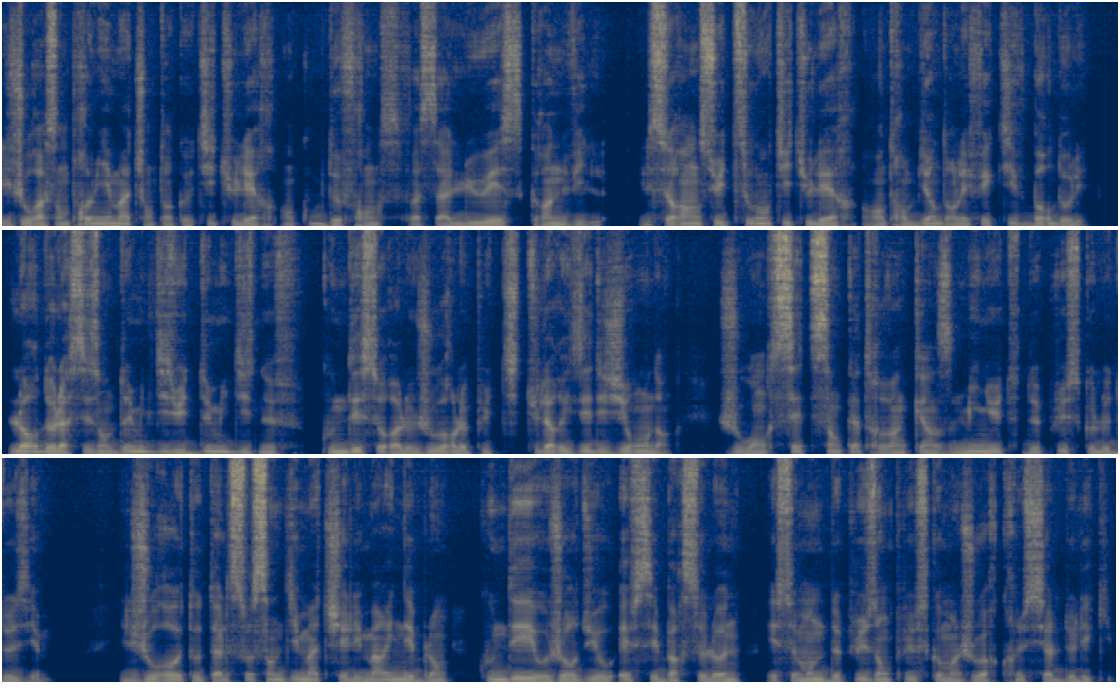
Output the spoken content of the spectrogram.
Il jouera son premier match en tant que titulaire en Coupe de France face à l'US Grandville. Il sera ensuite souvent titulaire, rentrant bien dans l'effectif bordelais. Lors de la saison 2018-2019, Koundé sera le joueur le plus titularisé des Girondins, jouant 795 minutes de plus que le deuxième. Il jouera au total 70 matchs chez les Marinés Blancs. Koundé est aujourd'hui au FC Barcelone et se montre de plus en plus comme un joueur crucial de l'équipe.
